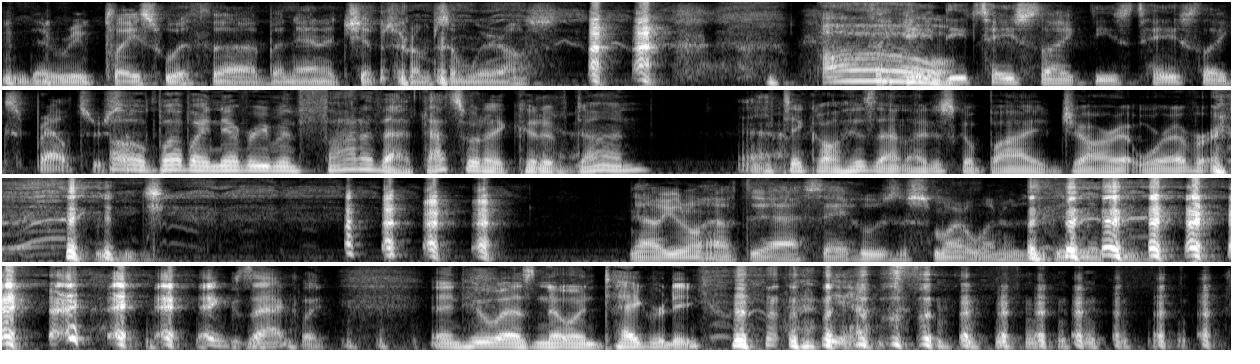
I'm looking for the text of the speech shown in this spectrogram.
They're replaced with uh, banana chips from somewhere else. Oh, Like, hey, these taste like these taste like sprouts or something. oh, something. Bub, I never even thought of that. That's what I could have done. I take all his out and I just go buy a jar at wherever. Now you don't have to ask, say who's the smart one, who's the good looking. exactly. And who has no integrity?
